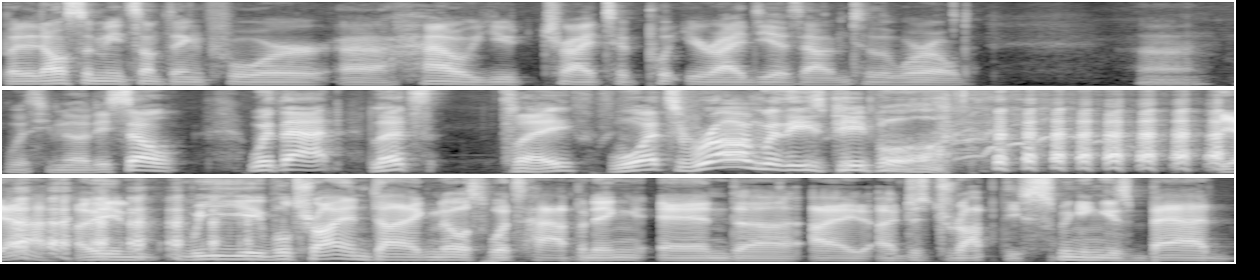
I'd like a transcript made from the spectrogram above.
but it also means something for uh, how you try to put your ideas out into the world uh, with humility. So, with that, let's play. What's wrong with these people? yeah, I mean, we will try and diagnose what's happening, and uh, I, I just dropped the "swinging is bad"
